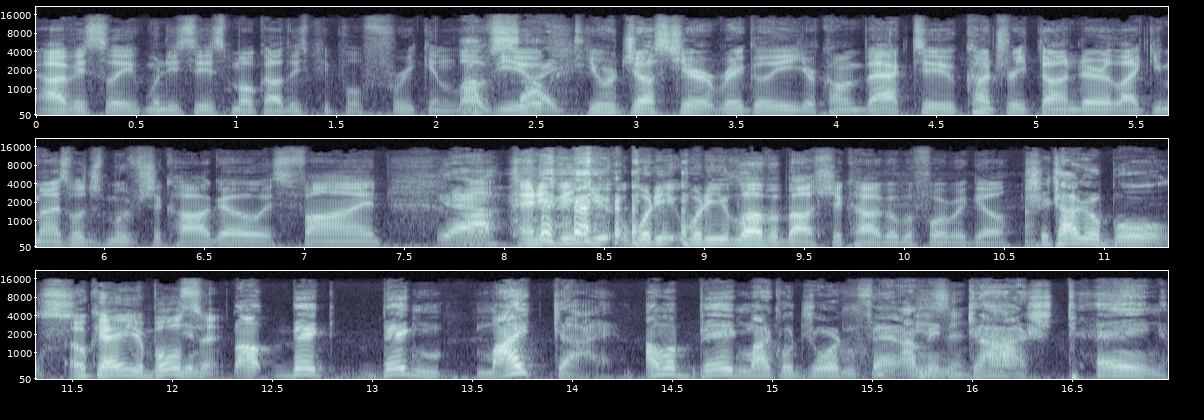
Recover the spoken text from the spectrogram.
Obviously, when you see Smoke Out, these people freaking love I'm you. psyched. You were just here at Wrigley. You're coming back to Country Thunder. Like, you might as well just move to Chicago. It's fine. Yeah. Uh, anything? You, what do you What do you love about Chicago? Before we go. Chicago Bulls. Okay, you're Bulls. You know. I'm big, big Mike guy. I'm a big Michael Jordan fan. I mean, isn't? gosh, dang.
